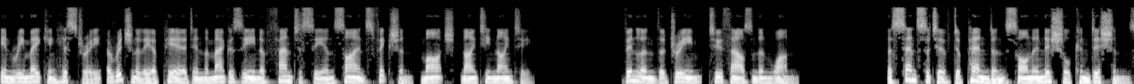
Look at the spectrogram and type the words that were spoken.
in Remaking History originally appeared in the Magazine of Fantasy and Science Fiction, March, 1990. Vinland the Dream 2001. A sensitive dependence on initial conditions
